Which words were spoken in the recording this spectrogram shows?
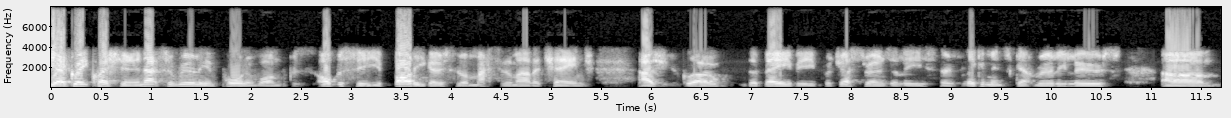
Yeah, great question, and that's a really important one because obviously your body goes through a massive amount of change as you grow. The baby, progesterone's released, those ligaments get really loose um,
